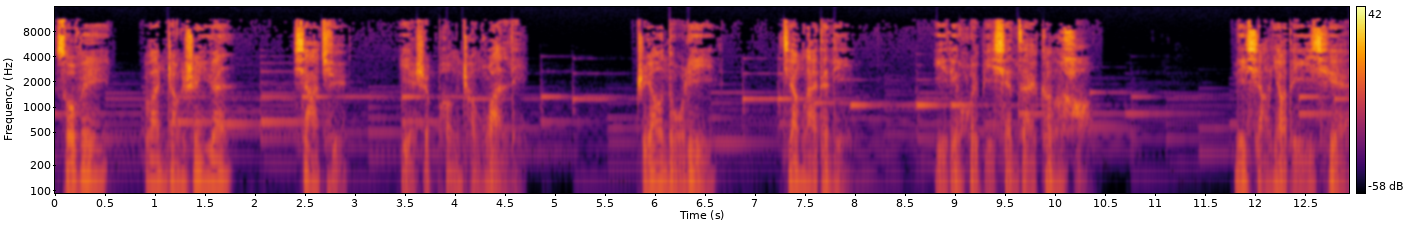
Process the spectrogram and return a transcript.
所谓万丈深渊，下去也是鹏程万里。只要努力，将来的你一定会比现在更好。你想要的一切，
